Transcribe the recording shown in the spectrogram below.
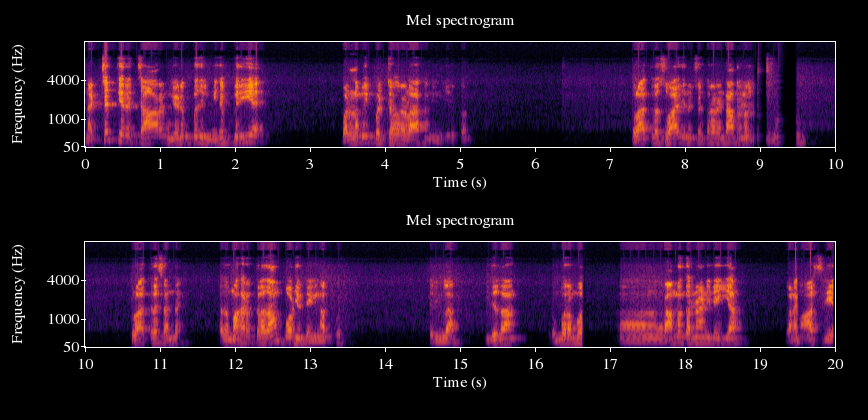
நட்சத்திர சாரம் எடுப்பதில் மிகப்பெரிய வல்லமை பெற்றவர்களாக நீங்க இருக்கணும். துலாத்துல சுவாதி நட்சத்திரம் ரெண்டாம் இடம் வச்சுக்கோ துலாத்துல சந்தை அது மகரத்துல தான் போட்டுக்கிட்டீங்கன்னா போதும். சரிங்களா? இதுதான். ரொம்ப ரொம்ப ஆஹ், ராம கருணாநிதி ஐயா. வணக்கம். ஆசிரியர்.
